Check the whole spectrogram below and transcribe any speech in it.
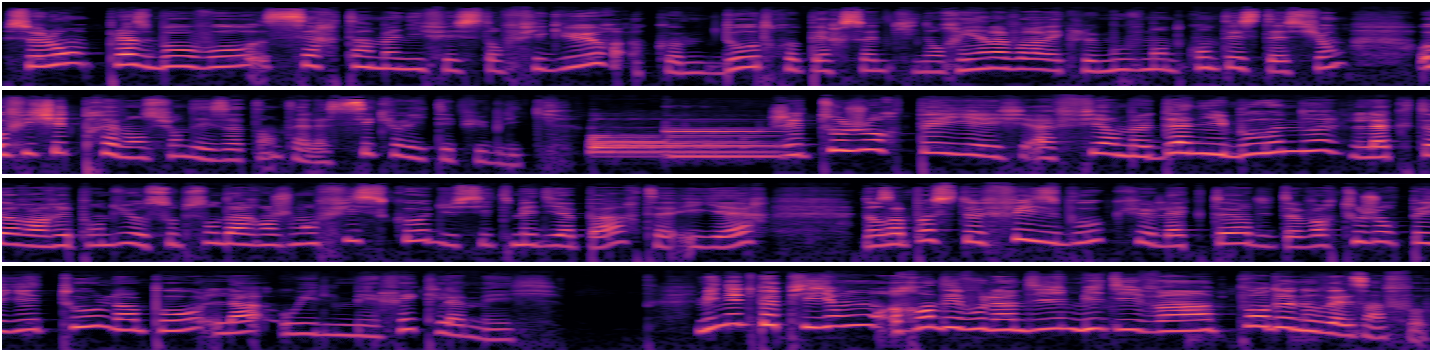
Selon Place Beauvau, certains manifestants figurent, comme d'autres personnes qui n'ont rien à voir avec le mouvement de contestation, au fichier de prévention des atteintes à la sécurité publique. J'ai toujours payé, affirme Danny Boone. L'acteur a répondu aux soupçons d'arrangements fiscaux du site Mediapart hier. Dans un post Facebook, l'acteur dit avoir toujours payé tout l'impôt là où il m'est réclamé. Minute Papillon, rendez-vous lundi, midi 20 pour de nouvelles infos.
